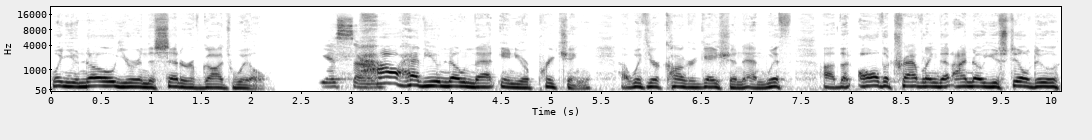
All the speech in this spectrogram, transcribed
When you know you're in the center of God's will. Yes, sir. How have you known that in your preaching uh, with your congregation and with uh, the, all the traveling that I know you still do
